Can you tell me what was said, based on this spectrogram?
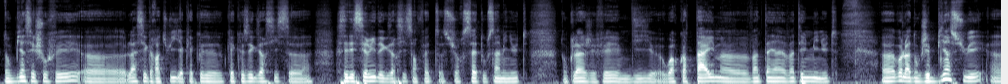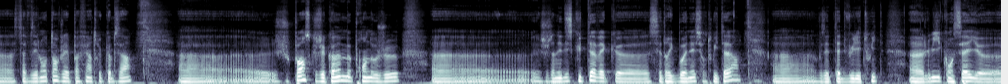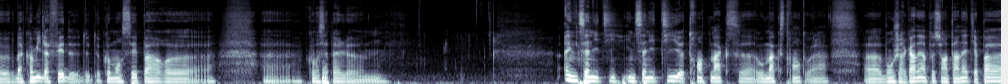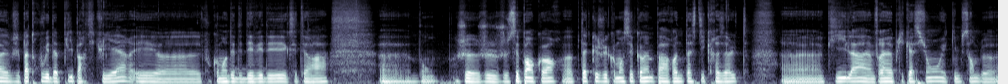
Donc bien s'échauffer. Euh, là, c'est gratuit. Il y a quelques, quelques exercices. c'est des séries d'exercices en fait sur 7 ou 5 minutes. Donc là, j'ai fait, il me dit workout time 21, 21 minutes. voilà, donc j'ai bien sué. ça faisait longtemps que j'avais pas fait un truc comme ça. Euh, je pense que je vais quand même me prendre au jeu. Euh, J'en ai discuté avec euh, Cédric Bonnet sur Twitter. Vous avez peut-être vu les tweets. lui, il conseille, bah, comme il a fait, de, de, de commencer par comment s'appelle Insanity, Insanity 30 max ou max 30, voilà. bon, j'ai regardé un peu sur internet, y a pas, j'ai pas trouvé d'appli particulière et il faut commander des DVD, etc. bon, je, je, sais pas encore. Euh, peut-être que je vais commencer quand même par Runtastic Result, euh, qui a une vraie application et qui me semble euh,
